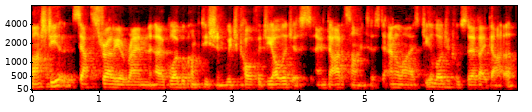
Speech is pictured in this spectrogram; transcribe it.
Last year, South Australia ran a global competition which called for geologists and data scientists to analyse geological survey data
